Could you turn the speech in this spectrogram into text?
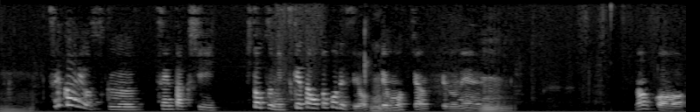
うん。世界を救う選択肢、一つ見つけた男ですよって思っちゃうんですけどね。うん。なんか、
